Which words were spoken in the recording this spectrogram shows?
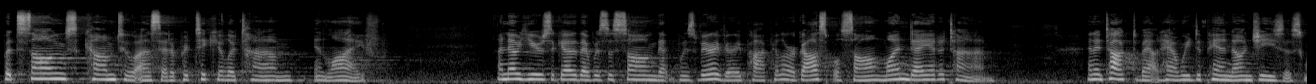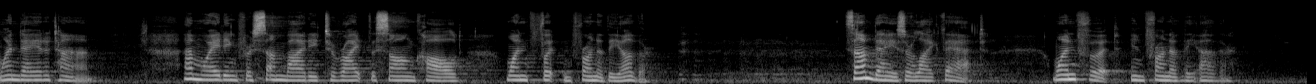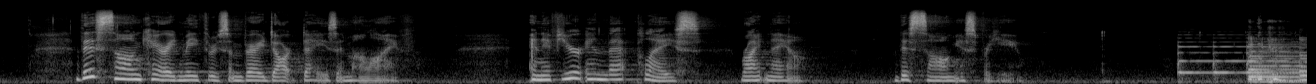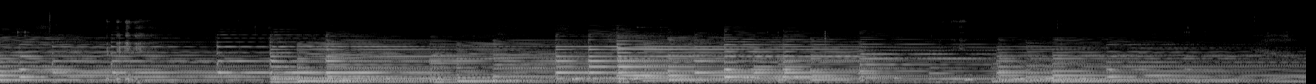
But songs come to us at a particular time in life. I know years ago there was a song that was very, very popular, a gospel song, One Day at a Time. And it talked about how we depend on Jesus one day at a time. I'm waiting for somebody to write the song called One Foot in Front of the Other. Some days are like that one foot in front of the other. This song carried me through some very dark days in my life. And if you're in that place right now, this song is for you.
